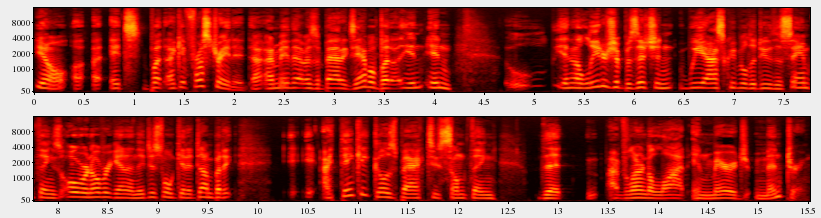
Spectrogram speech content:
you know, uh, uh it's. But I get frustrated. I, I that was a bad example, but in in in a leadership position, we ask people to do the same things over and over again, and they just won't get it done. But it, it, I think it goes back to something that I've learned a lot in marriage mentoring,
